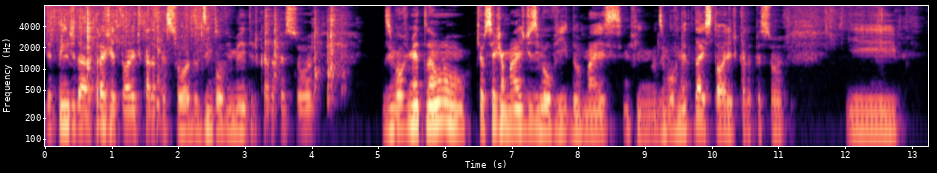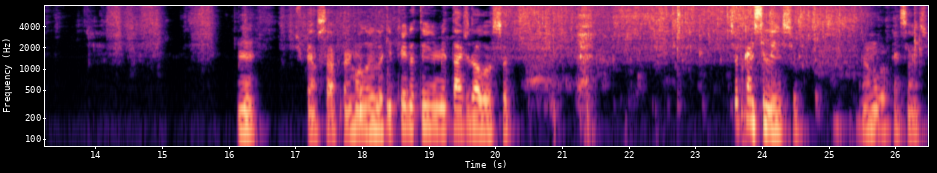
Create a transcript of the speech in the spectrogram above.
depende da trajetória de cada pessoa, do desenvolvimento de cada pessoa. Desenvolvimento não que eu seja mais desenvolvido, mas enfim, o desenvolvimento da história de cada pessoa. E hum, deixa eu pensar, tô enrolando aqui porque ainda tem metade da louça. Se eu ficar em silêncio. Não, não vou ficar em silêncio.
